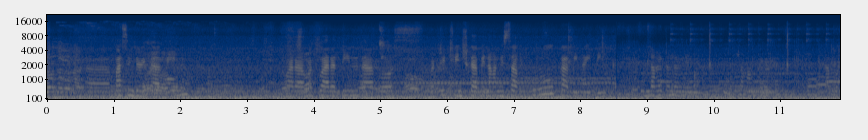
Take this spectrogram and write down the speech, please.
ah, passenger cabin para mag-quarantine tapos mag-change cabin na kami sa crew cabin I think. Ang laki talaga niya. Tsaka ang ganda. Tapos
